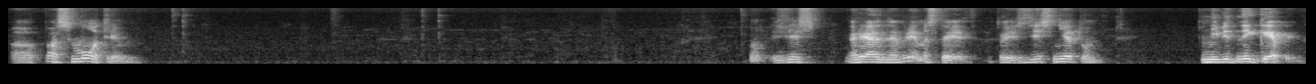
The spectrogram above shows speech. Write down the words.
э, посмотрим, здесь реальное время стоит, то есть здесь нету, не видны гэпы.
